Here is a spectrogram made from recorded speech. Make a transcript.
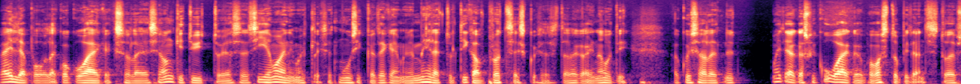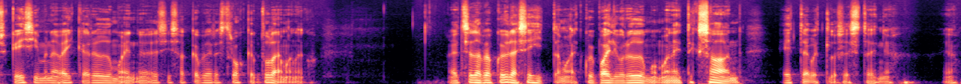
väljapoole kogu aeg, eks ole, ja see ongi tüütu ja see siiamaani ma ütleks, et muusika tegemine on meeletult igav protsess, kui sa seda väga ei naudi. aga kui sa oled nüüd, ma ei tea, kas või kuu aega juba vastu pidanud, siis tuleb sihuke esimene väike rõõm, on ju, ja siis hakkab järjest rohkem tulema nagu. et seda peab ka üles ehitama, et kui palju rõõmu ma näiteks saan ettevõtlusest, on ju, jah.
